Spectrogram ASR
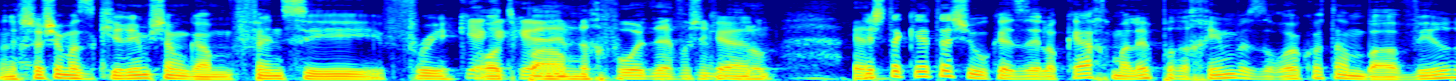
אני חושב שמזכירים שם גם פנסי פרי, כן, עוד כן, כן, פעם. הם דחפו את זה איפה שהם כן. יכלו. כן. יש את הקטע שהוא כזה לוקח מלא פרחים וזורק אותם באוויר,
